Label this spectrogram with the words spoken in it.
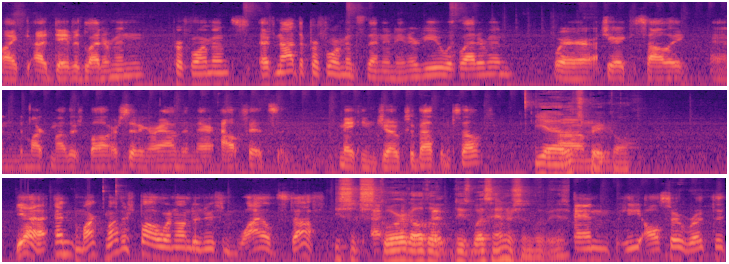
like a David Letterman performance. If not the performance, then an interview with Letterman, where Jerry Casale and Mark Mothersbaugh are sitting around in their outfits and making jokes about themselves. Yeah, that's Um, pretty cool. Yeah, and Mark Mothersbaugh went on to do some wild stuff. He scored all the uh, these Wes Anderson movies. and he also wrote the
